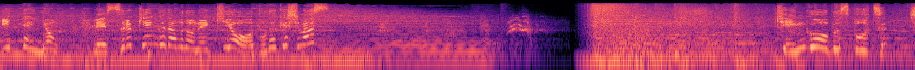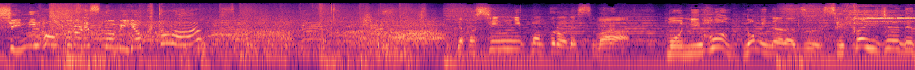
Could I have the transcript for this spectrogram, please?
1.4レッスルキングダムの熱気をお届けします。キングオブスポーツ新日本プロレスの魅力とは？やっぱ新日本プロレスはもう日本のみならず世界中で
